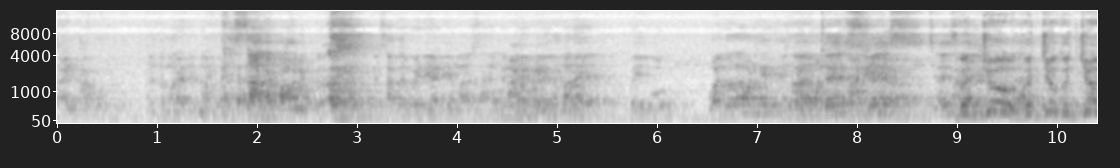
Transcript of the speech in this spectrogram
સાહિલ ઠાકોર. અને તમારા આઈડી નામ બોલો. સાગર પાવલિક સાગરભાઈની આઈડી અમારા સાહેબભાઈ તમારા ભાઈ બોલ. ગુજ્જુ ગુજ્જુ ગુજ્જુ.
